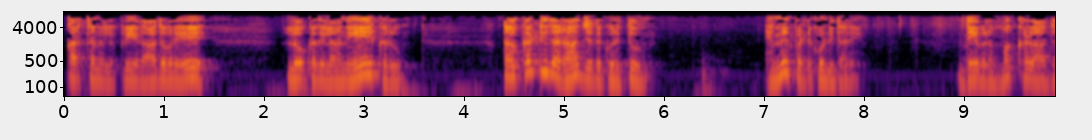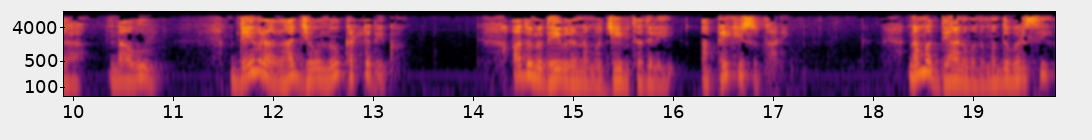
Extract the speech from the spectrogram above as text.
ಕರ್ತನಲ್ಲಿ ಪ್ರಿಯರಾದವರೇ, ಲೋಕದಲ್ಲಿ ಅನೇಕರು ತಾವು ಕಟ್ಟಿದ ರಾಜ್ಯದ ಕುರಿತು ಹೆಮ್ಮೆ ಪಟ್ಟುಕೊಂಡಿದ್ದಾರೆ ದೇವರ ಮಕ್ಕಳಾದ ನಾವು ದೇವರ ರಾಜ್ಯವನ್ನು ಕಟ್ಟಬೇಕು. ಅದನ್ನು ದೇವರು ನಮ್ಮ ಜೀವಿತದಲ್ಲಿ ಅಪೇಕ್ಷಿಸುತ್ತಾನೆ. ನಮ್ಮ ಧ್ಯಾನವನ್ನು ಮುಂದುವರೆಸಿ,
